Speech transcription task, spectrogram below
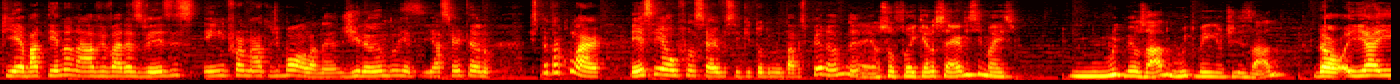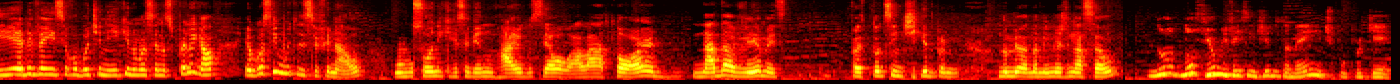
Que é bater na nave várias vezes em formato de bola, né? Girando e, e acertando. Espetacular. Esse é o fanservice que todo mundo tava esperando, né? É, eu sou fã e quero service, mas muito bem usado, muito bem utilizado. Não, e aí ele vence o Robotnik numa cena super legal. Eu gostei muito desse final. O Sonic recebendo um raio do céu a la Thor, nada a ver, mas faz todo sentido pra, no meu, na minha imaginação. No, no filme fez sentido também, tipo, porque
